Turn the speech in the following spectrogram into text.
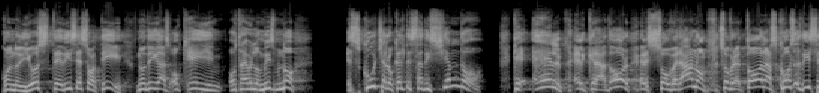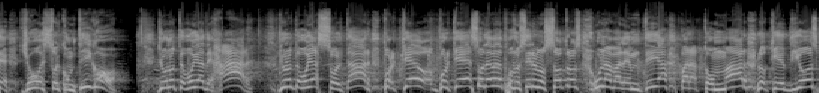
Cuando Dios te dice eso a ti, no digas, ok, otra vez lo mismo. No, escucha lo que Él te está diciendo. Que Él, el creador, el soberano sobre todas las cosas, dice, yo estoy contigo. Yo no te voy a dejar. Yo no te voy a soltar. ¿Por qué? Porque eso debe de producir en nosotros una valentía para tomar lo que Dios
